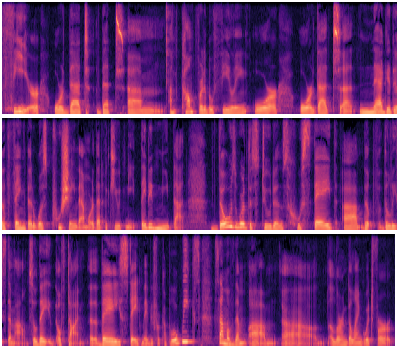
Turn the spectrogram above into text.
fear or that that um, uncomfortable feeling or or that uh, negative thing that was pushing them or that acute need. They didn't need that. Those were the students who stayed um, the, the least amount. So they of time. Uh, they stayed maybe for a couple of weeks. Some of them um, uh, learned the language for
